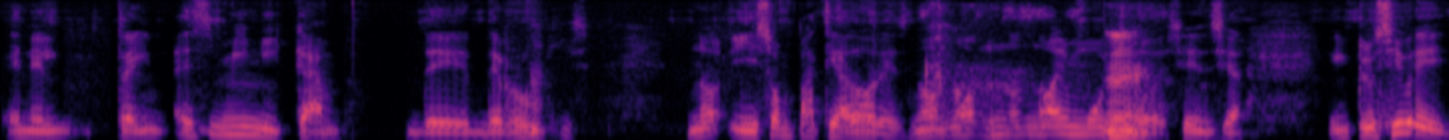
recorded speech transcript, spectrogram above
en el tren, es minicamp de, de rookies. No, y son pateadores, no, no, no, no hay mucho ah. de ciencia. Inclusive,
